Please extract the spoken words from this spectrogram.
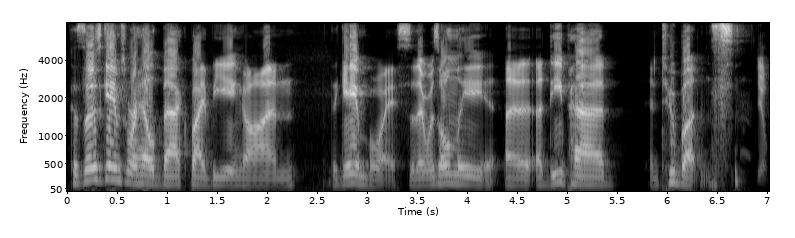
Because those games were held back by being on the Game Boy, so there was only a, a D-pad and two buttons. Yep.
